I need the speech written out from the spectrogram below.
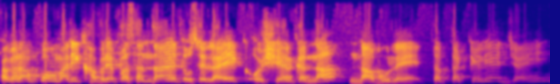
अगर आपको हमारी खबरें पसंद आए तो उसे लाइक और शेयर करना ना भूलें। तब तक के लिए जय हिंद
